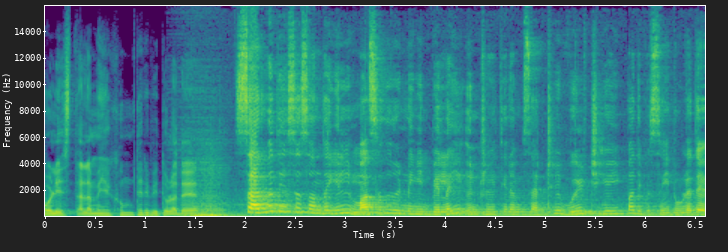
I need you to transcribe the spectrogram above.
போலீஸ் தலைமையகம் தெரிவித்துள்ளது. சர்வதேச சந்தையில் மசகு எண்ணெயின் விலை இன்றைய தினம் சற்று வீழ்ச்சியை பதிவு செய்துள்ளது.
